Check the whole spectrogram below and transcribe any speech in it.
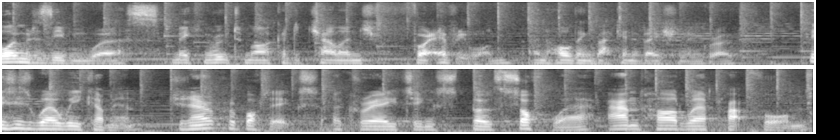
Deployment is even worse, making route to market a challenge for everyone and holding back innovation and growth. This is where we come in. Generic Robotics are creating both software and hardware platforms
